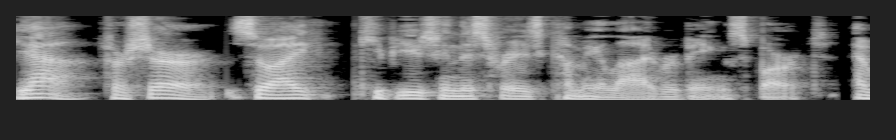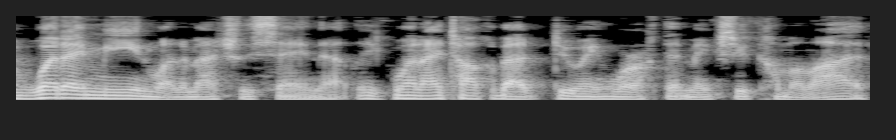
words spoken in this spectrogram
yeah, for sure. So I keep using this phrase coming alive or being sparked. And what I mean when I'm actually saying that, like when I talk about doing work that makes you come alive,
